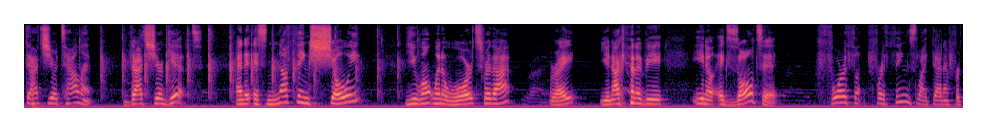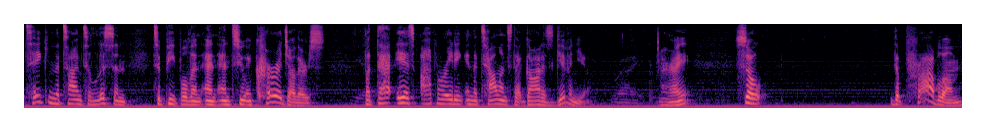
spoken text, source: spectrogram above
that's your talent. That's your gift. And it, it's nothing showy. You won't win awards for that. Right? right? You're not going to be you know, exalted for, th- for things like that and for taking the time to listen to people and, and, and to encourage others. But that is operating in the talents that God has given you. Right. All right? So the problem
